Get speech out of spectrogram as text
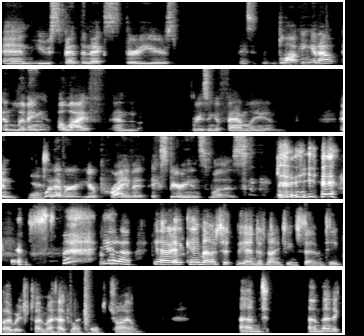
And you spent the next 30 years basically blocking it out and living a life and raising a family and and yes. whatever your private experience was. yes. Yeah. Yeah. It came out at the end of 1970, by which time I had my first child. And and then it,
